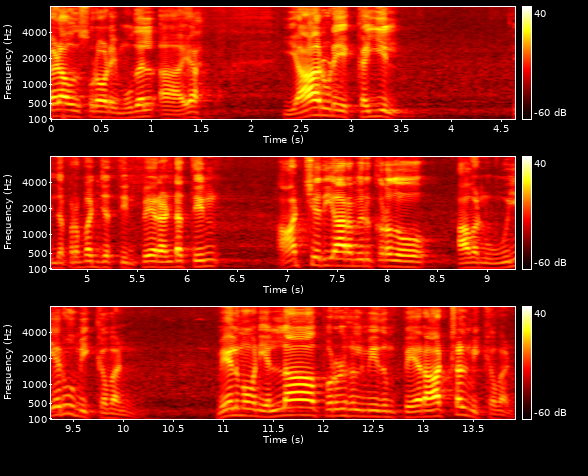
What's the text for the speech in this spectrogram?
ஏழாவது சுராவுடைய முதல் ஆயா. யாருடைய கையில் இந்த பிரபஞ்சத்தின் பேரண்டத்தின் ஆட்சி அதிகாரம் இருக்கிறதோ அவன் உயர்வு மிக்கவன். மேலும் அவன் எல்லா பொருள்கள் மீதும் பேராற்றல் மிக்கவன்.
